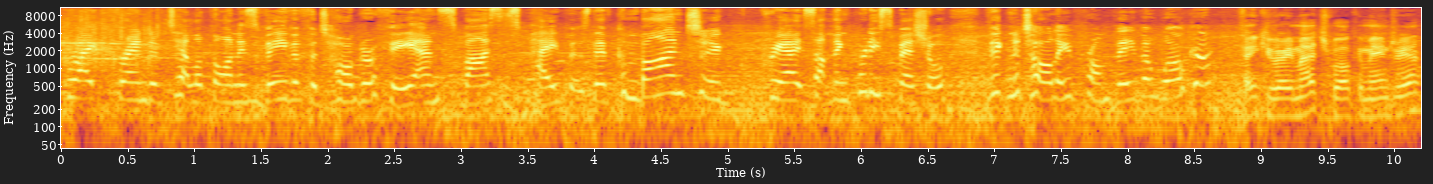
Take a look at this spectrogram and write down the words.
great friend of Telethon is Viva Photography and Spicers Papers. They've combined to create something pretty special. Vic Natoli from Viva, welcome. Thank you very much. Welcome, Andrea.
